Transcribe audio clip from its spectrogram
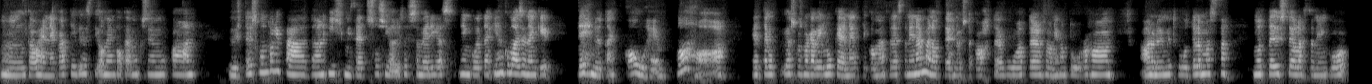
mm, kauhean negatiivisesti omien kokemuksien mukaan. Yhteiskunta ylipäätään, ihmiset sosiaalisessa mediassa, niin kuin, että ihan kun mä olisin tehnyt jotain kauhean pahaa, että kun joskus mä kävin lukemaan nettikommentteista, niin en mä ole tehnyt sitä kahteen vuoteen, se on ihan turhaa, anonyymit huutelemassa. Mutta just sellaista niin kuin,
